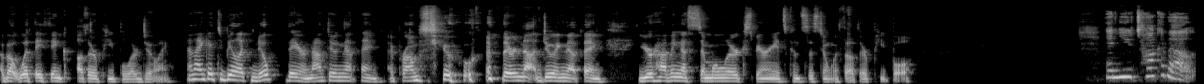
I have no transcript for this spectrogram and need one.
about what they think other people are doing. And I get to be like, nope, they are not doing that thing. I promise you, they're not doing that thing. You're having a similar experience consistent with other people. And you talk about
